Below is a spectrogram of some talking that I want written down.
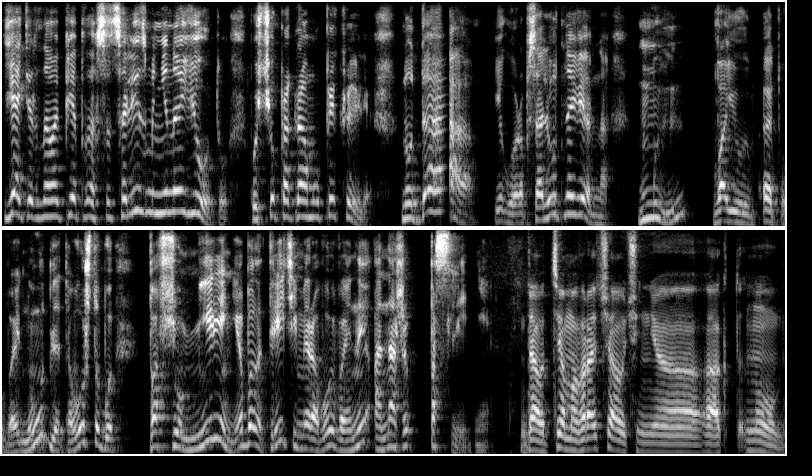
ядерного пепла социализма ни на йоту, после чего программу прикрыли. Но да, Егор, абсолютно верно. Мы воюем эту войну для того, чтобы во всем мире не было Третьей мировой войны, она же последняя. Да, вот тема врача очень, э, ну,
